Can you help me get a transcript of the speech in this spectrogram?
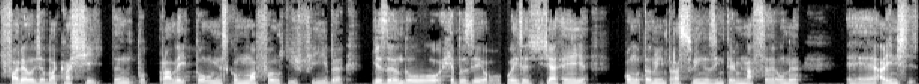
farelo de abacaxi tanto para leitões como uma fonte de fibra, visando reduzir a ocorrência de diarreia, como também para suínos em terminação, né? É, a gente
